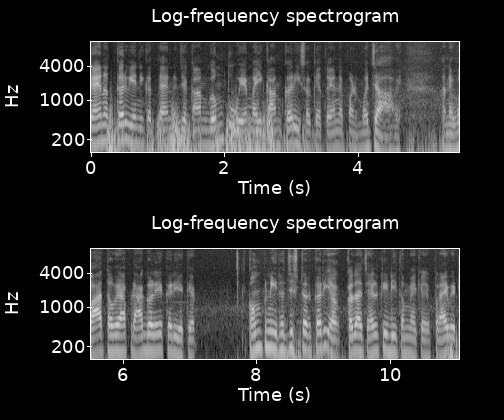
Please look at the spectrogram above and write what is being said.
મહેનત કરવી એની કરતાં એને જે કામ ગમતું હોય એમાં એ કામ કરી શકે તો એને પણ મજા આવે. અને વાત હવે આપણે આગળ એ કરીએ કે કંપની રજિસ્ટર કરીએ કદાચ એલટીડી તમે કે પ્રાઇવેટ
